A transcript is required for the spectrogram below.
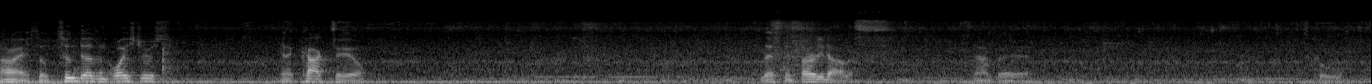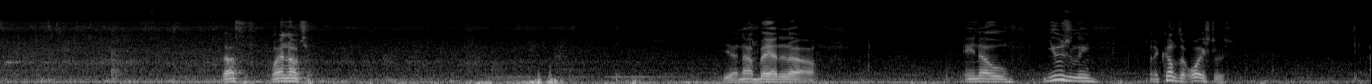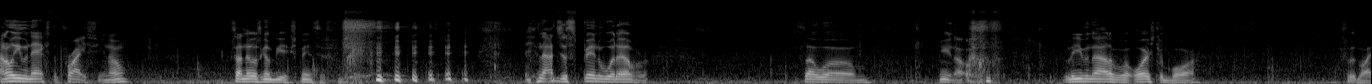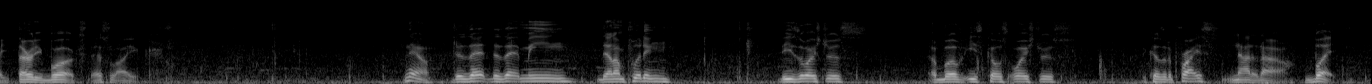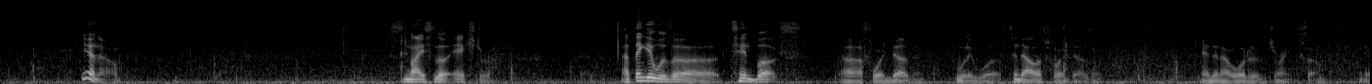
All right, so two dozen oysters and a cocktail. Less than thirty dollars. Not bad. It's cool. That's buenas noches. Yeah, not bad at all. You know, usually when it comes to oysters, I don't even ask the price, you know? I know it's going to be expensive. and I just spend whatever. So, um, you know, leaving out of an oyster bar for like 30 bucks, that's like. Now, does that does that mean that I'm putting these oysters above East Coast oysters because of the price? Not at all. But, you know, it's nice little extra. I think it was uh, 10 bucks uh, for a dozen. That's what it was. $10 for a dozen. And then I ordered a drink, so yeah.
